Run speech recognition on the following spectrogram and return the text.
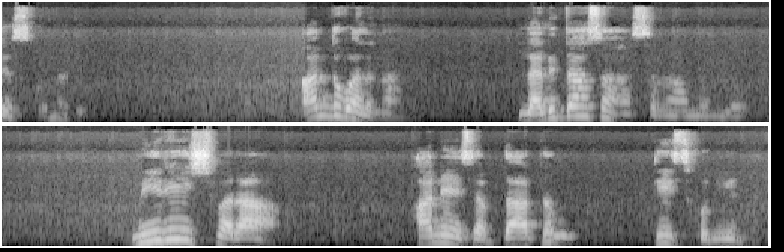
చేసుకున్నది. అందువలన లలితా సహస్రనామంలో నిరీశ్వర అనే శబ్దార్థం తీసుకొని ఉన్నది.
